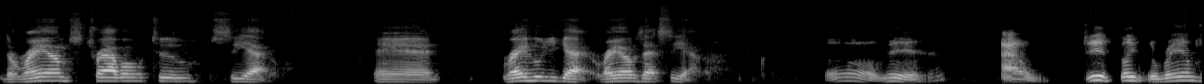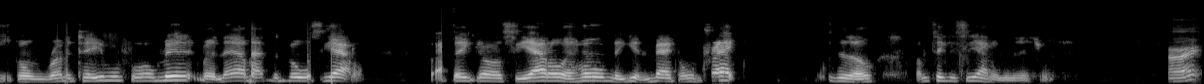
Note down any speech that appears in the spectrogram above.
The Rams travel to Seattle. And Ray, who you got? Rams at Seattle. Oh man, I did think the Rams was gonna run the table for a minute, but now I'm about to go with Seattle. I think uh, Seattle at home they're getting back on track. You know, I'm taking Seattle in this one. All right,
